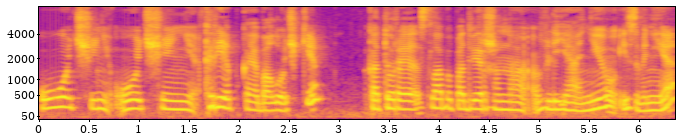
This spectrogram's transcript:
очень-очень крепкой оболочки, которая слабо подвержена влиянию извне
